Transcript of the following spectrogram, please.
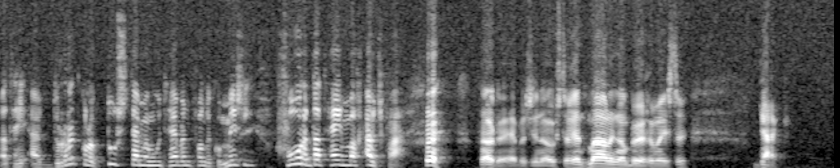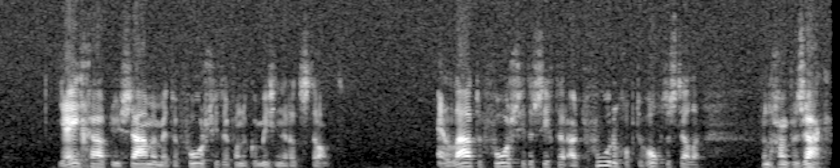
dat hij uitdrukkelijk toestemming moet hebben van de commissie voordat hij mag uitvaren. Nou, daar hebben ze in Oosterend maling aan, burgemeester. Dirk, jij gaat nu samen met de voorzitter van de commissie naar het strand. En laat de voorzitter zich daar uitvoerig op de hoogte stellen van de gang van zaken.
